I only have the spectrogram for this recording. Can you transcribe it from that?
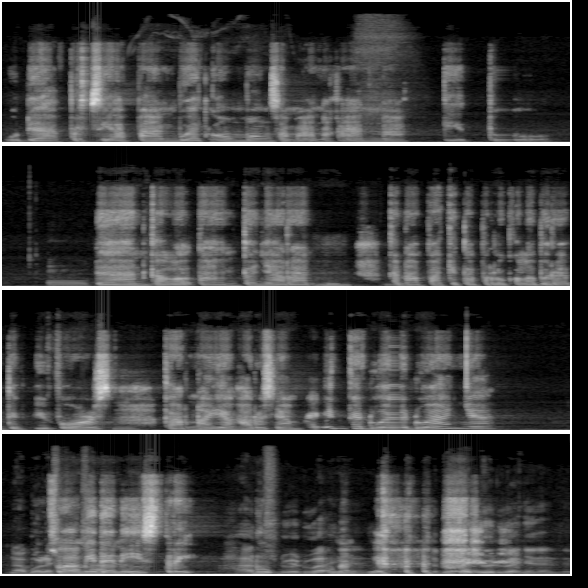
udah persiapan buat ngomong sama anak-anak gitu. Oh. Dan kalau tante nyaranin kenapa kita perlu collaborative divorce, Hmm. karena yang harus nyampein kedua-duanya, Nggak boleh suami salah dan satu. istri. Harus dua-duanya. Lebih baik dua-duanya tante.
